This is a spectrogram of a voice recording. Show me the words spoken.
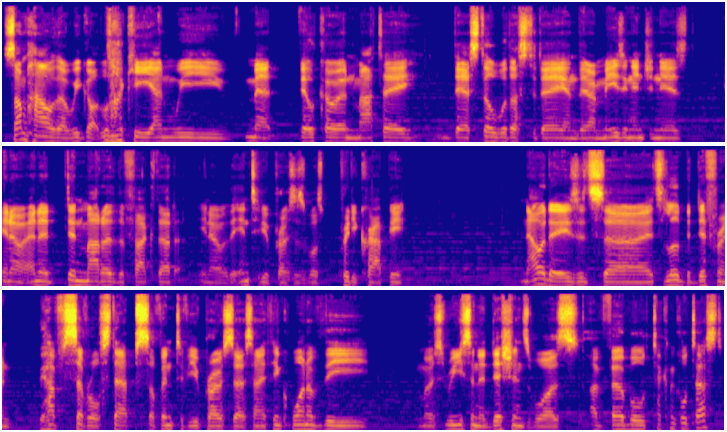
Somehow that we got lucky and we met Vilko and Mate. They're still with us today and they're amazing engineers. You know, and it didn't matter the fact that, you know, the interview process was pretty crappy. Nowadays, it's uh, it's a little bit different. We have several steps of interview process, and I think one of the most recent additions was a verbal technical test,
